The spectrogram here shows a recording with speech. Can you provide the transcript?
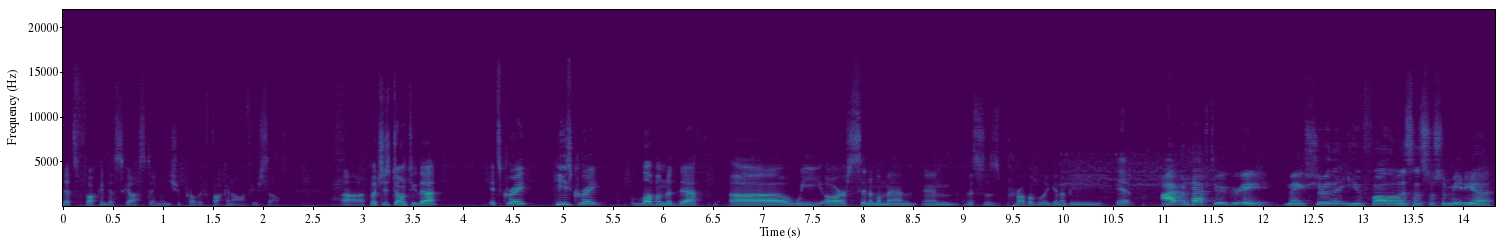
that's fucking disgusting, and you should probably fucking off yourself. Uh, but just don't do that. It's great. He's great. Love to death. Uh, we are Cinema Men, and this is probably gonna be it. I would have to agree. Make sure that you follow us on social media.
